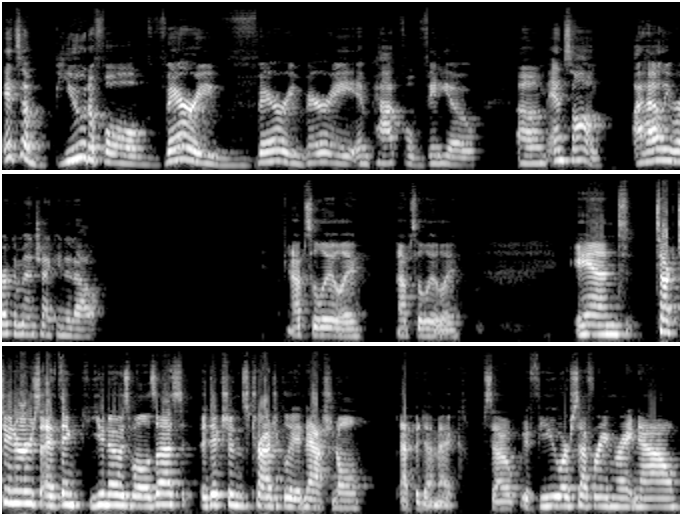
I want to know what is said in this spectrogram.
It's a beautiful, very, very, very impactful video um, and song. I highly recommend checking it out. Absolutely. Absolutely. And talk tuners, I think you know as well as us, addiction's tragically a national epidemic. So if you are suffering right now,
